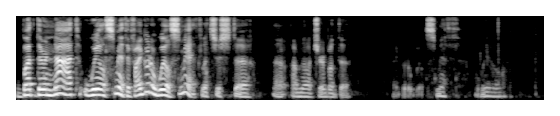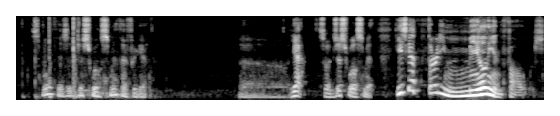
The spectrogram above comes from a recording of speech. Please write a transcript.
but they're not Will Smith. If I go to Will Smith let's just uh, uh I'm not sure about the I go to Will Smith Will Smith is it just Will Smith? I forget. Uh yeah so just Will Smith. He's got 30 million followers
